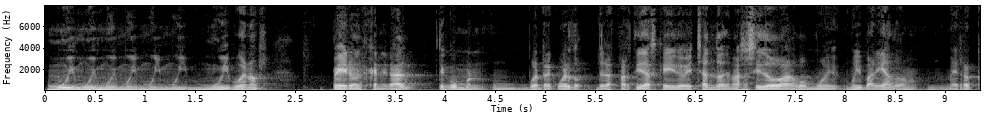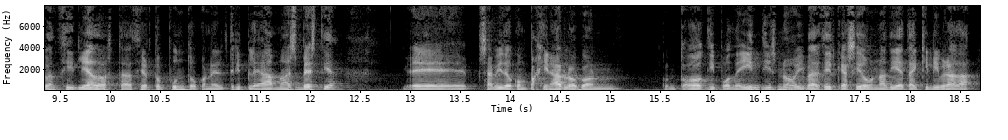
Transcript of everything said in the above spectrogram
muy, muy, muy, muy, muy, muy, muy buenos. Pero en general tengo un, buen- un buen recuerdo de las partidas que he ido echando. Además ha sido algo muy, muy variado. Me he reconciliado hasta cierto punto con el AAA más bestia. He sabido compaginarlo con, con todo tipo de indies, ¿no? Iba a decir que ha sido una dieta equilibrada,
